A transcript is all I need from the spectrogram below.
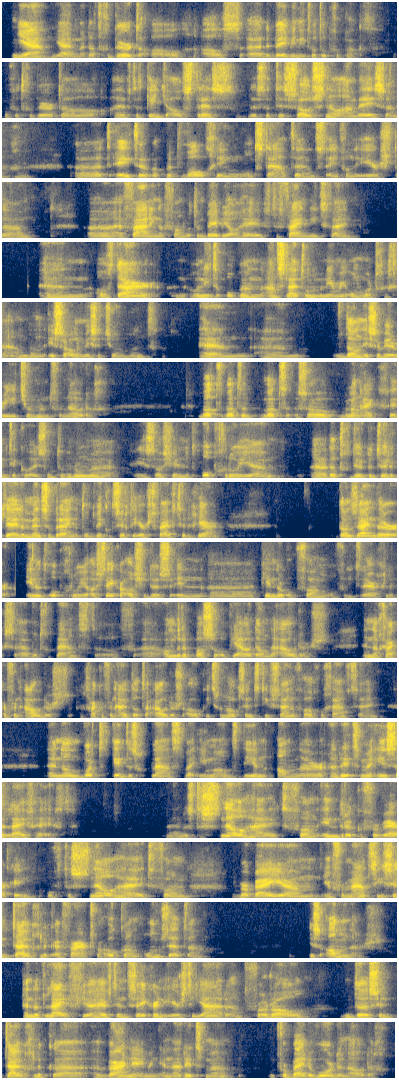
Ja, ja, maar dat gebeurt al als uh, de baby niet wordt opgepakt. Of het gebeurt al, heeft het kindje al stress. Dus het is zo snel aanwezig. Uh, het eten wat met walging ontstaat, hè? dat is een van de eerste uh, ervaringen van wat een baby al heeft, fijn, niet fijn. En als daar niet op een aansluitende manier mee om wordt gegaan, dan is er al een misattunement. En um, dan is er weer reattunement voor nodig. Wat, wat, wat zo belangrijk vind ik is om te benoemen, is als je in het opgroeien, uh, dat geduurt natuurlijk je hele mensenbrein, dat ontwikkelt zich de eerste 25 jaar dan zijn er in het opgroeien, als, zeker als je dus in uh, kinderopvang of iets dergelijks uh, wordt geplaatst, of uh, anderen passen op jou dan de ouders. En dan ga ik, ervan ouders, ga ik ervan uit dat de ouders ook iets van hoogsensitief zijn of hoogbegaafd zijn. En dan wordt het kind dus geplaatst bij iemand die een ander ritme in zijn lijf heeft. Dus de snelheid van indrukkenverwerking of de snelheid van waarbij je um, informatie zintuigelijk ervaart, maar ook kan omzetten, is anders. En dat lijfje heeft in, zeker in de eerste jaren vooral de zintuigelijke eh, waarneming en een ritme voor beide woorden nodig.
